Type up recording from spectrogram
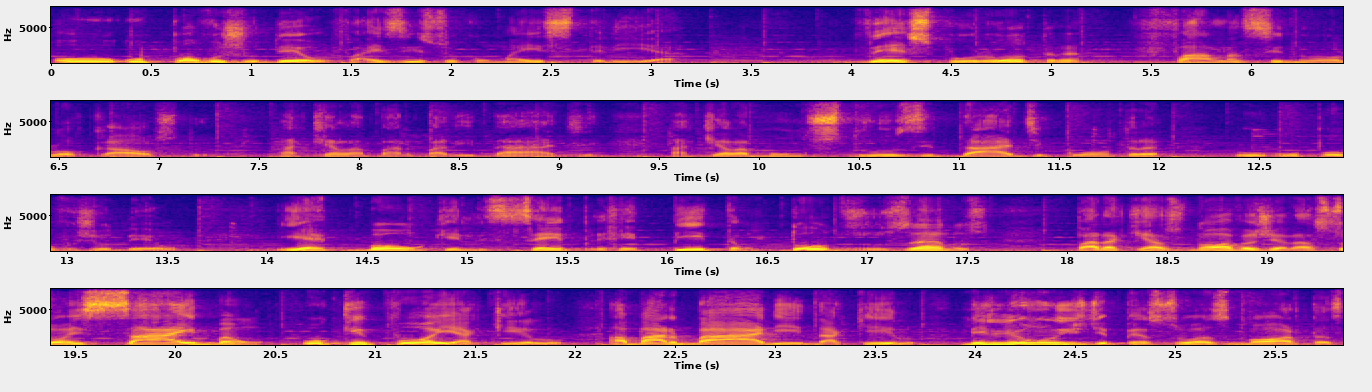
O, o povo judeu faz isso com maestria. Vez por outra, fala-se no Holocausto, naquela barbaridade, naquela monstruosidade contra o, o povo judeu. E é bom que eles sempre repitam, todos os anos, para que as novas gerações saibam o que foi aquilo, a barbárie daquilo, milhões de pessoas mortas,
